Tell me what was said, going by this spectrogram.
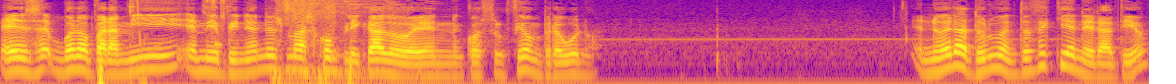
Es, bueno, para mí, en mi opinión, es más complicado en construcción, pero bueno. No era turbo, entonces ¿quién era, tío?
